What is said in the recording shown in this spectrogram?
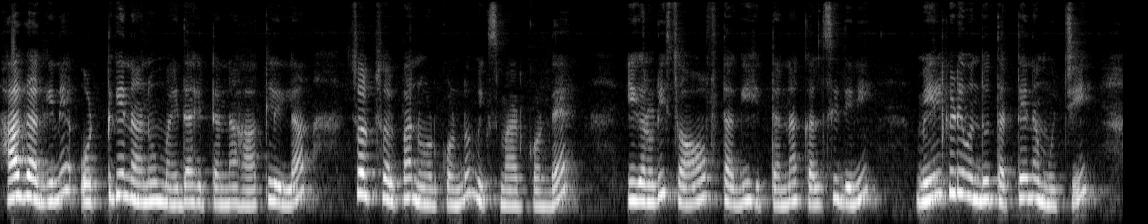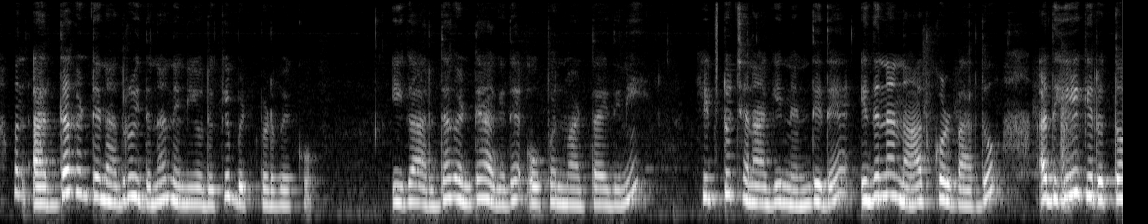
ಹಾಗಾಗಿನೇ ಒಟ್ಟಿಗೆ ನಾನು ಮೈದಾ ಹಿಟ್ಟನ್ನು ಹಾಕಲಿಲ್ಲ. ಸ್ವಲ್ಪ ಸ್ವಲ್ಪ ನೋಡಿಕೊಂಡು ಮಿಕ್ಸ್ ಮಾಡಿಕೊಂಡೆ. ಈಗ ನೋಡಿ ಸಾಫ್ಟಾಗಿ ಹಿಟ್ಟನ್ನು ಕಲಸಿದ್ದೀನಿ. ಮೇಲ್ಗಡೆ ಒಂದು ತಟ್ಟೆನ ಮುಚ್ಚಿ ಒಂದು ಅರ್ಧ ಗಂಟೆನಾದರೂ ಇದನ್ನು ನೆನೆಯೋದಕ್ಕೆ ಬಿಟ್ಬಿಡಬೇಕು. ಈಗ ಅರ್ಧ ಗಂಟೆ ಆಗಿದೆ ಓಪನ್ ಮಾಡ್ತಾ ಇದ್ದೀನಿ. ಹಿಟ್ಟು ಚೆನ್ನಾಗಿ ನೆಂದಿದೆ. ಇದನ್ನು ನಾದ್ಕೊಳ್ಬಾರ್ದು. ಅದು ಹೇಗಿರುತ್ತೋ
